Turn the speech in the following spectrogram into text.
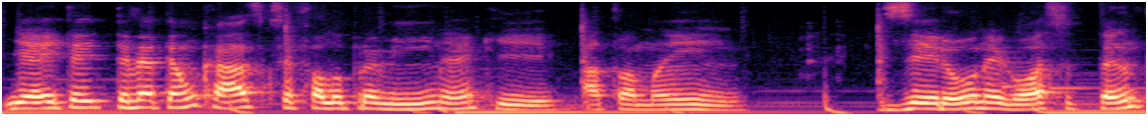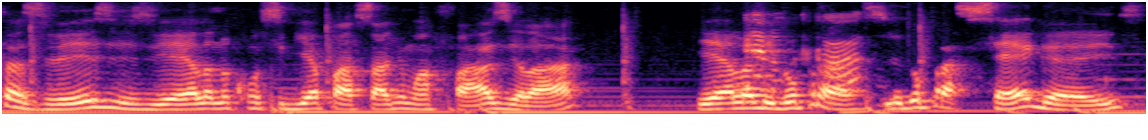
E aí teve até um caso que você falou pra mim, né? Que a tua mãe zerou o negócio tantas vezes e ela não conseguia passar de uma fase lá. E ela ligou, pra, ligou pra SEGA, é isso?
